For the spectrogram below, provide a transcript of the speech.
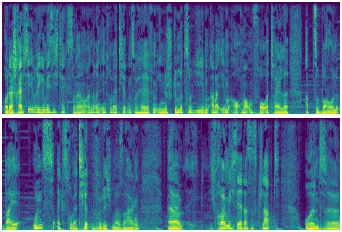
Und da schreibst du eben regelmäßig Texte, ne, um anderen Introvertierten zu helfen, ihnen eine Stimme zu geben, aber eben auch mal um Vorurteile abzubauen bei uns Extrovertierten, würde ich mal sagen. Äh, ich freue mich sehr, dass es klappt und äh,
